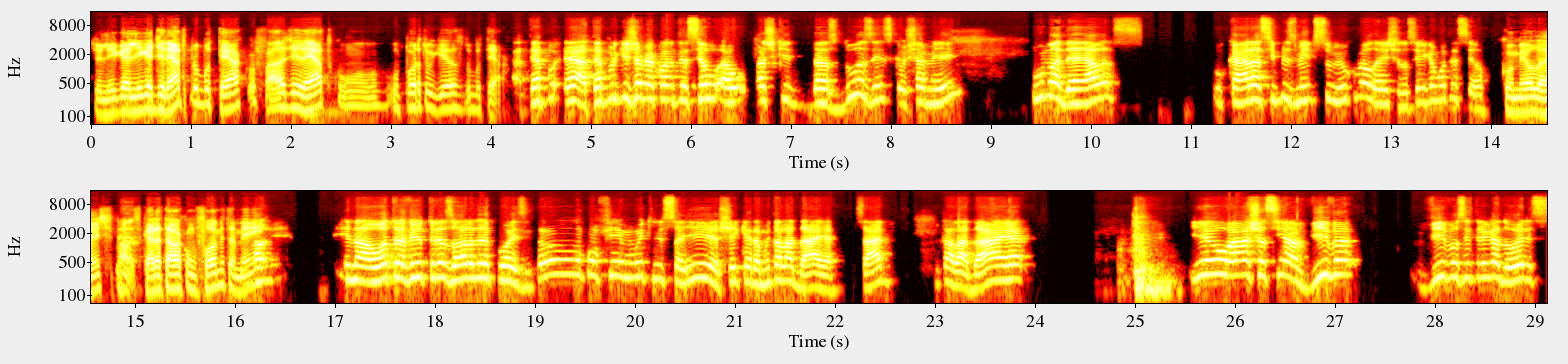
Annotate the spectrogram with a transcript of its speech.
Te liga, liga direto pro boteco, fala direto com o português do boteco. Até, é, até porque já me aconteceu, eu, acho que das duas vezes que eu chamei, uma delas, o cara simplesmente sumiu com o meu lanche. Não sei o que aconteceu. Comeu o lanche. Não, esse cara tava com fome também e na outra veio três horas depois. Então eu não confiei muito nisso aí, achei que era muita ladaia, sabe? Muita ladaia. E eu acho assim, ó, viva, viva os entregadores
